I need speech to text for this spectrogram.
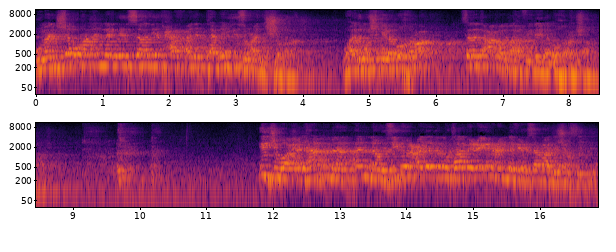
ومنشأها أن الإنسان يبحث عن التميز وعن الشهرة. وهذا مشكلة أخرى سنتعرض لها في ليلة أخرى إن شاء الله. يجي واحد هم أنه يزيدون عدد المتابعين عنده في حساباته الشخصية.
